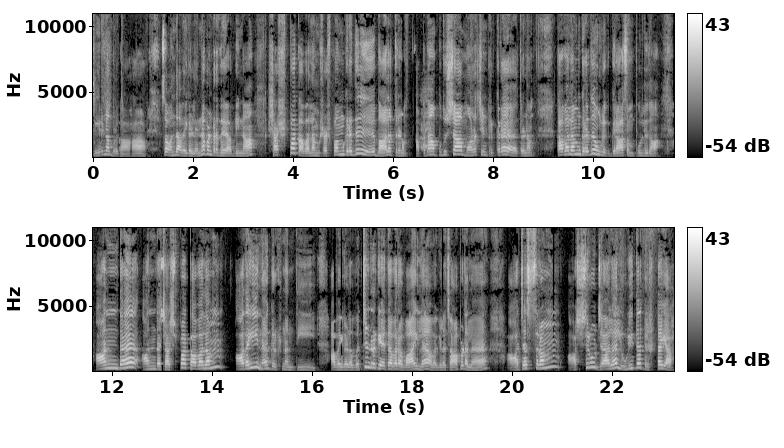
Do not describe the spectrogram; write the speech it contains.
ஜீர்ணமிருகாக ஸோ வந்து அவைகள் என்ன பண்ணுறது அப்படின்னா ஷஷ்ப கவலம் ஷஷ்பம்ங்கிறது பாலத்திருணம். அப்போ தான் புதுசாக முளைச்சின்னு இருக்கிற திருணம். கவலம்ங்கிறது உங்களுக்கு கிராசம் புல்லு தான் அந்த அந்த ஷஷ்ப கவலம் அதை ந கிருஷ்ணந்தி அவைகளை வச்சுருக்கே தவிர வாயில் அவைகளை சாப்பிடலை. அஜஸ்ரம் அஸ்ரு ஜல லுலித திருஷ்டையாக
